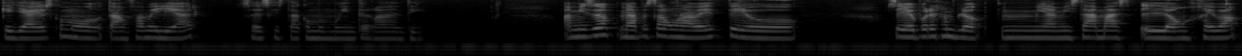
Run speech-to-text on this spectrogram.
Que ya es como tan familiar, sabes que está como muy integrada en ti. A mí eso me ha pasado alguna vez, pero... O sea, yo por ejemplo, mi amistad más longeva,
